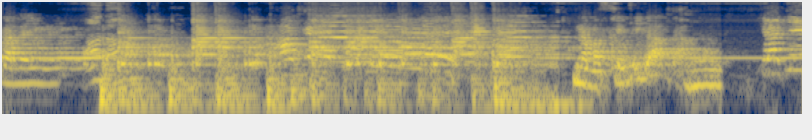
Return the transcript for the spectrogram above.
कर रही हूँ। नमस्ते जी, आप। चाची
